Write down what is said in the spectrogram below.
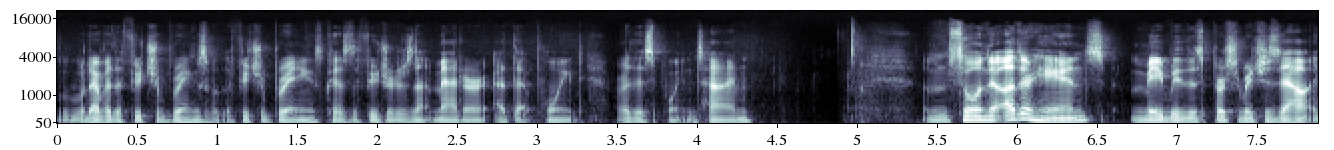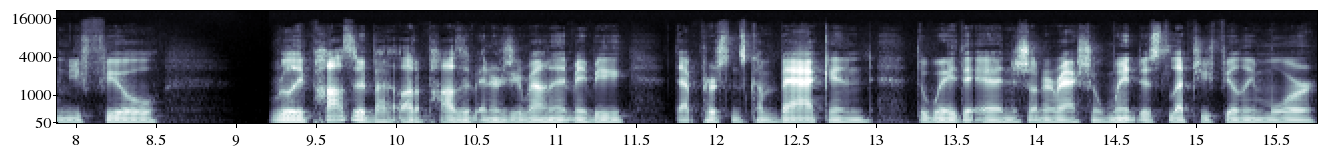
whatever the future brings, what the future brings, because the future does not matter at that point or this point in time. Um, so on the other hand, maybe this person reaches out and you feel really positive about it, a lot of positive energy around it. Maybe that person's come back and the way the initial interaction went just left you feeling more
